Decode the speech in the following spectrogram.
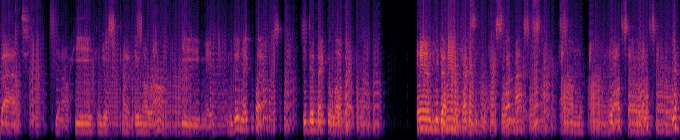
that, you know, he can just kind of do no wrong. He made he did make the playoffs. He did make the logo. And he definitely texted the book so that matters. Um, he also, yeah.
